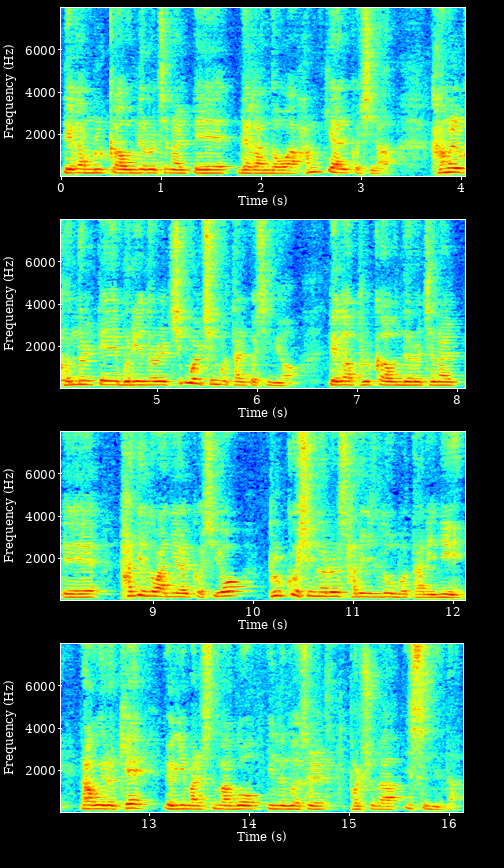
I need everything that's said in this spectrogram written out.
내가 물 가운데로 지날 때에 내가 너와 함께 할 것이라 강을 건널 때에 물이 너를 침몰치 못할 것이며 내가 불 가운데로 지날 때에 타지도 아니할 것이요 불꽃이 너를 사리지도 못하리니 라고 이렇게 여기 말씀하고 있는 것을 볼 수가 있습니다.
